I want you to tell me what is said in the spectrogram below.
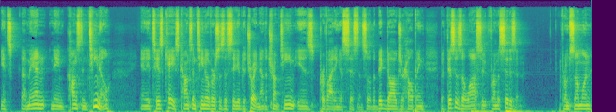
It's a man named Constantino, and it's his case, Constantino versus the city of Detroit. Now, the Trump team is providing assistance, so the big dogs are helping, but this is a lawsuit from a citizen, from someone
